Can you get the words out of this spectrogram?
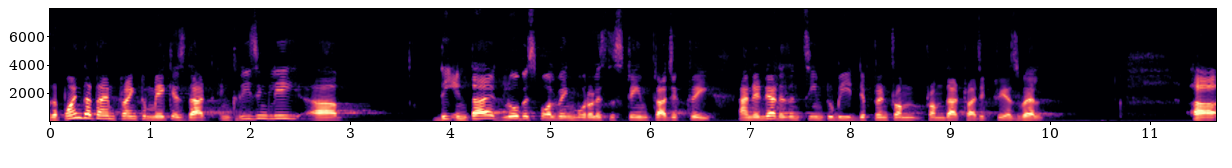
the point that I'm trying to make is that increasingly uh, the entire globe is following more or less the same trajectory, and India doesn't seem to be different from, from that trajectory as well. Uh,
